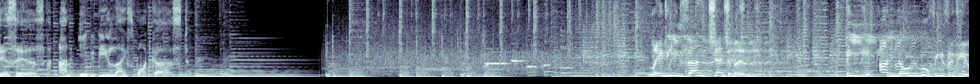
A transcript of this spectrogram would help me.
This is an ABP Life podcast. Ladies and gentlemen, the unknown movie review.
